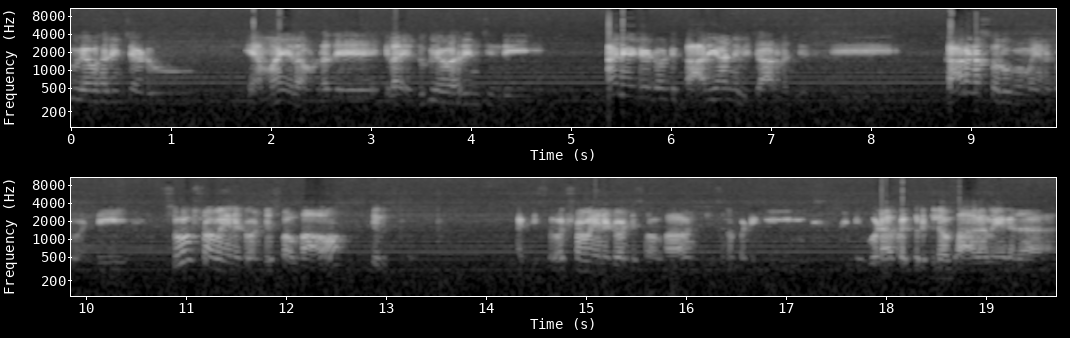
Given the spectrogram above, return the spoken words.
ఎందుకు వ్యవహరించాడు? ఈ అమ్మాయి ఇలా ఉండదే ఇలా ఎందుకు వ్యవహరించింది? అనేటటువంటి కార్యాన్ని విచారణ చేసి కారణ స్వరూపమైనటువంటి సూక్ష్మమైనటువంటి స్వభావం తెలుస్తుంది. అతి సూక్ష్మమైనటువంటి స్వభావం తెలిసినప్పటికీ అది కూడా ప్రకృతిలో భాగమే కదా.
